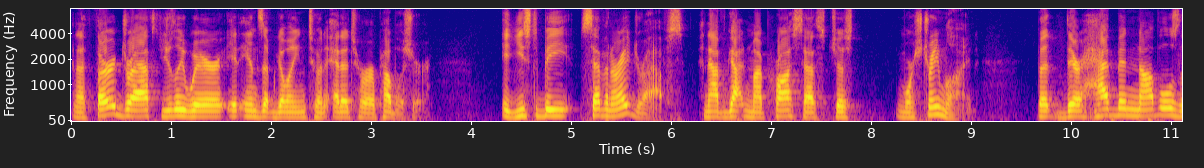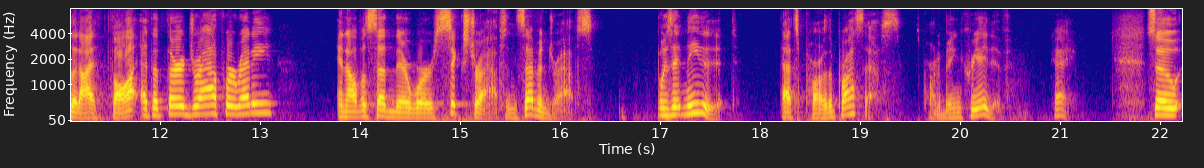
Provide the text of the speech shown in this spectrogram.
and a third draft, usually where it ends up going to an editor or publisher. It used to be seven or eight drafts, and I've gotten my process just more streamlined. But there have been novels that I thought at the third draft were ready, and all of a sudden there were six drafts and seven drafts because it needed it. That's part of the process. It's part of being creative. Okay. So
